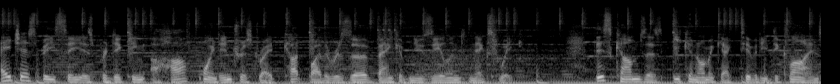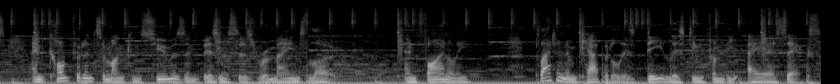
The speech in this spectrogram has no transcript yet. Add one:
HSBC is predicting a half-point interest rate cut by the Reserve Bank of New Zealand next week. This comes as economic activity declines and confidence among consumers and businesses remains low. And finally, Platinum Capital is delisting from the ASX,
